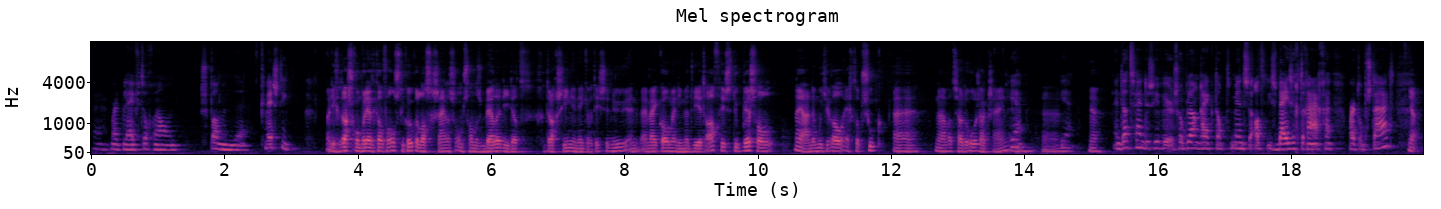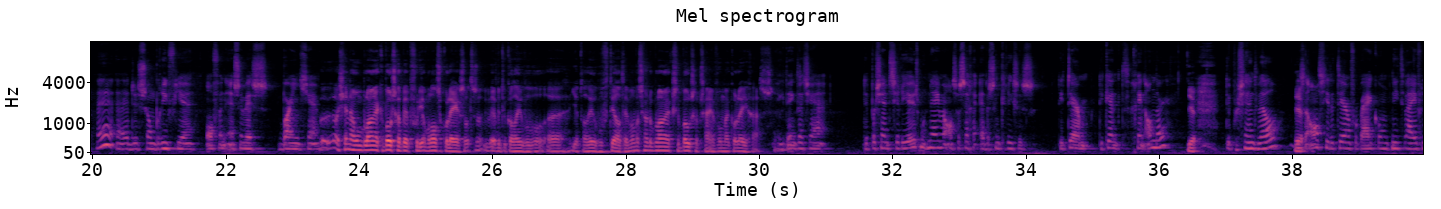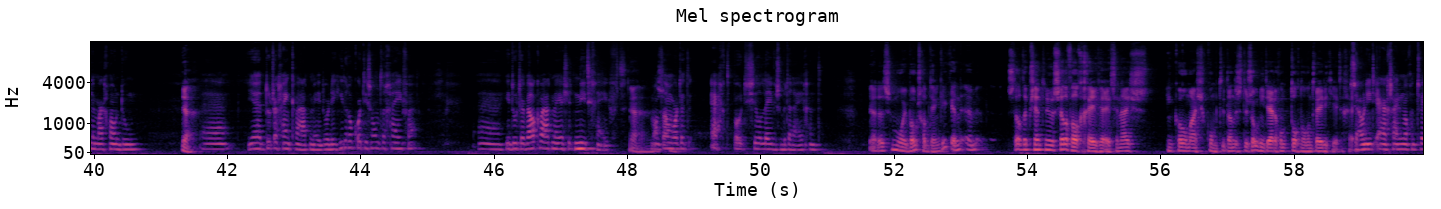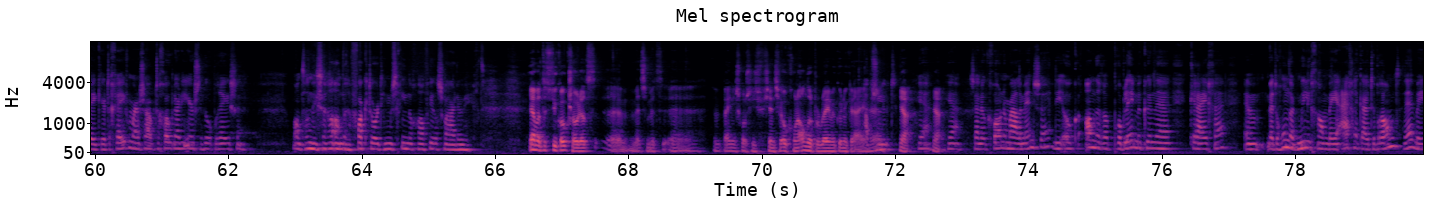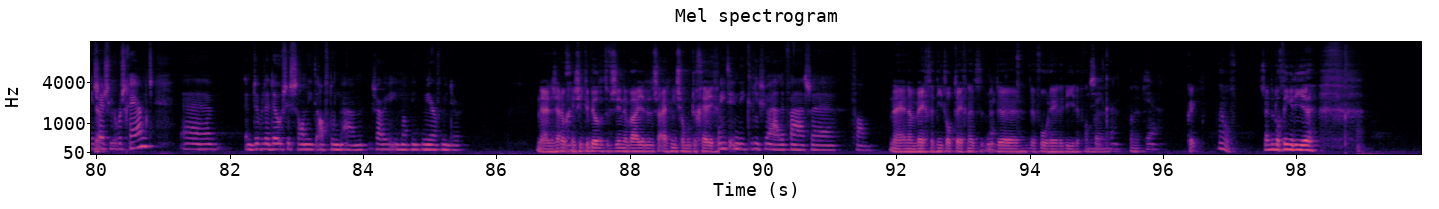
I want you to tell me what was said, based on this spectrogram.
Eh, maar het blijft toch wel een spannende kwestie. Maar die gedragscomponent kan voor ons natuurlijk ook wel lastig zijn als omstanders bellen die dat gedrag zien en denken wat is het nu? En, en wij komen en iemand weert af. Is natuurlijk best wel, nou ja, dan moet je wel echt op zoek uh, naar wat zou de oorzaak zijn. Ja. En, uh, Ja. ja. En dat zijn dus weer zo belangrijk dat mensen altijd iets bij zich dragen waar het op staat. Ja. Hè? eh, dus zo'n briefje of een sms-bandje. Als jij nou een belangrijke boodschap hebt voor die ambulancecollega's, we hebben natuurlijk al heel veel, je hebt al heel veel verteld, hè, maar wat zou de belangrijkste boodschap zijn voor mijn collega's? Ik denk dat je de patiënt serieus moet nemen als ze zeggen Addison-crisis. Die term die kent geen ander. Ja. De patiënt wel. Dus Ja. als je de term voorbij komt, niet twijfelen, maar gewoon doen. Ja, Eh, je doet er geen kwaad mee door de hydrocortison te geven. Eh, je doet er wel kwaad mee als je het niet geeft. ja, Want dan wordt het echt potentieel levensbedreigend. ja, dat is een mooie boodschap, denk ik. En ehm, stel dat de patiënt het nu zelf al gegeven heeft en hij is in coma als je komt, dan is het dus ook niet erg om het toch nog een tweede keer te Het geven. zou niet erg zijn om nog een twee keer te geven, maar dan zou ik toch ook naar de eerste hulp racen. Want dan is er een andere factor die misschien nog wel veel zwaarder weegt. Ja, maar het is natuurlijk ook zo dat eh, mensen met uh, ook gewoon andere problemen kunnen krijgen. Absoluut. Ja, Ja, Ja. ja. Het zijn ook gewoon normale mensen die ook andere problemen kunnen krijgen. En met 100 milligram ben je eigenlijk uit de brand. Hè? Ben je Ja. zes uur beschermd. Eh, een dubbele dosis zal niet afdoen aan. Zou je iemand niet meer of minder. Nee, er zijn ook geen ziektebeelden te verzinnen waar je dus eigenlijk niet zou moeten geven. Niet in die cruciale fase van. Nee, en dan weegt het niet op tegen het, Nee. de, de voordelen die je ervan eh, Zeker. van hebt. Ja. Nou, zijn er nog dingen die je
